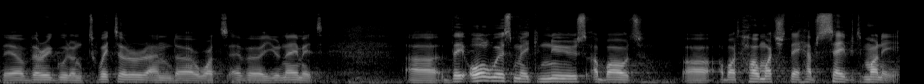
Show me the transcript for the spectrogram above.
They are very good on Twitter and uh, whatever you name it. Uh, they always make news about uh, about how much they have saved money.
